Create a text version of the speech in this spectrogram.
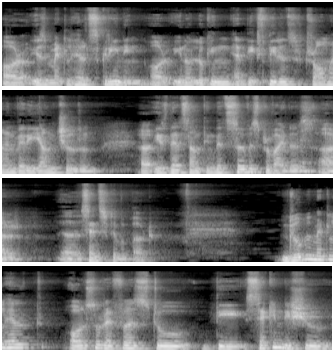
or is mental health screening or you know looking at the experience of trauma in very young children uh, is that something that service providers are uh, sensitive about? Global mental health also refers to the second issue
